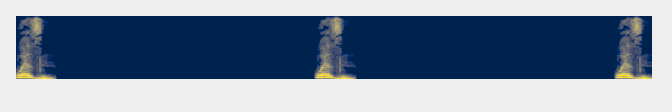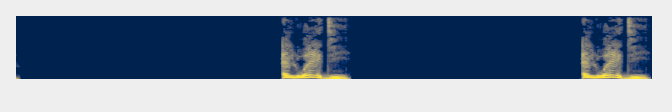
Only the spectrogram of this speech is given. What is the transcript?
وزن. وزن. وزن. الوادي. الوادي.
